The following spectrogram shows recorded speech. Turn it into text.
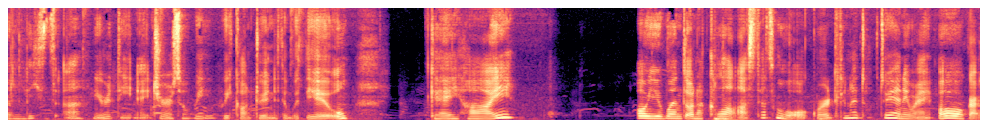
Elisa, you're a teenager, so we, we can't do anything with you. Okay, hi. Oh, you went on a class. That's more awkward. Can I talk to you anyway? Oh, okay.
